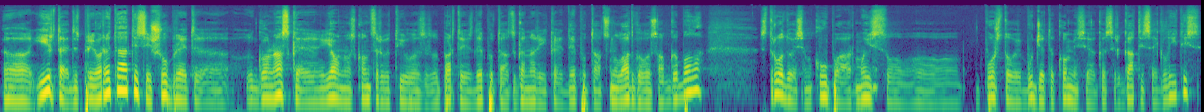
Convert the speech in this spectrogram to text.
Uh, ir tādas prioritātes, ir šobrīd uh, gan es, kā jaunos konservatīvos partijas deputāts, gan arī kā deputāts no Latgalas apgabala. Strādājam kopā ar mūsu uh, postoju budžeta komisijā, kas ir Gatis Eglītis,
